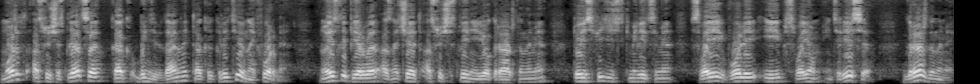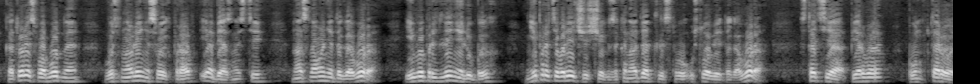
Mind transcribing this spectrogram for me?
может осуществляться как в индивидуальной, так и коллективной форме. Но если первое означает осуществление ее гражданами, то есть физическими лицами, своей волей и в своем интересе, гражданами, которые свободны в установлении своих прав и обязанностей на основании договора и в определении любых, не противоречащих законодательству условий договора, статья 1, пункт 2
